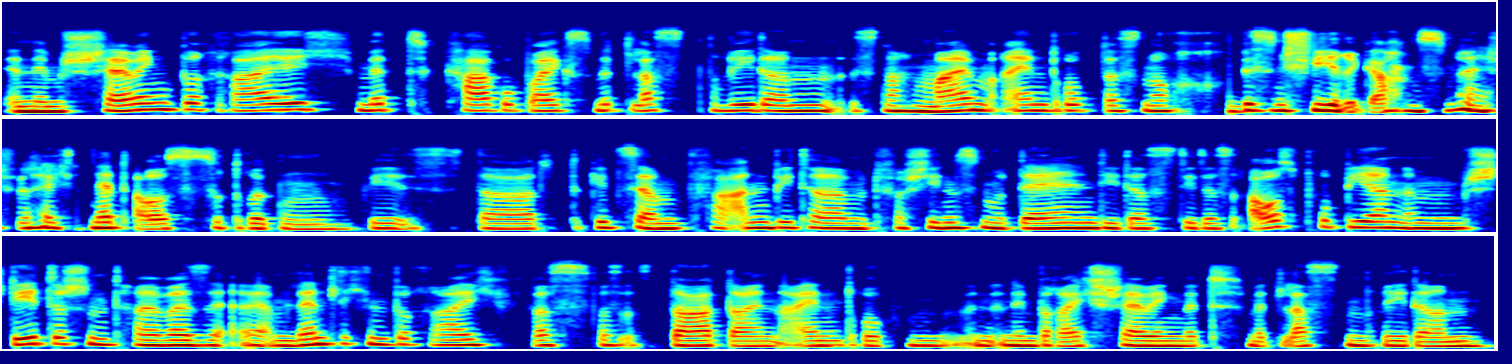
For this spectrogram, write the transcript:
In dem Sharing-Bereich mit Cargo-Bikes, mit Lastenrädern ist nach meinem Eindruck das noch ein bisschen schwieriger, um es mal vielleicht nett auszudrücken. Wie ist da, da gibt es ja ein paar Anbieter mit verschiedensten Modellen, die das, die das ausprobieren, im städtischen, teilweise im ländlichen Bereich. Was, was ist da dein Eindruck in, in dem Bereich Sharing mit, mit Lastenrädern?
